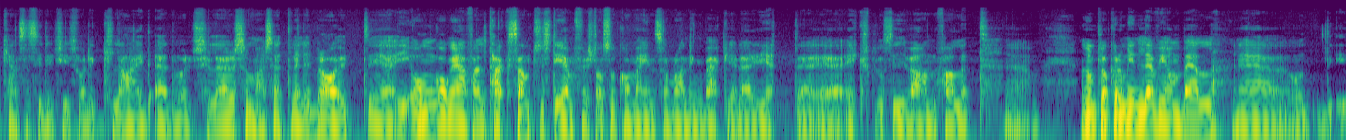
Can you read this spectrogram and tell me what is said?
Kansas City Chiefs var det Clyde edwards helaire som har sett väldigt bra ut eh, i omgångar i alla fall. Tacksamt system förstås att komma in som running back i det där jätteexplosiva anfallet. Eh, nu plockar de in Levion Bell eh, och det,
